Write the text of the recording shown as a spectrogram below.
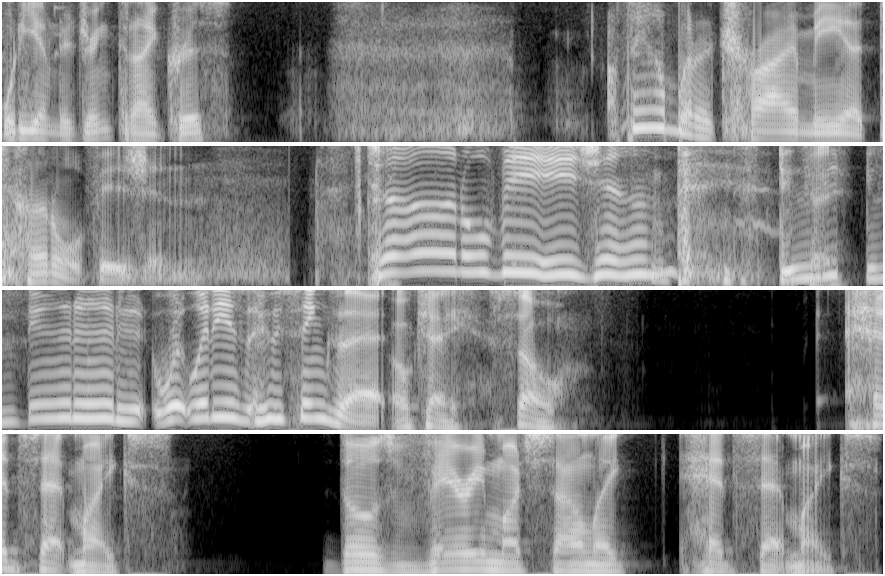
What are you having to drink tonight, Chris? I think I'm gonna try me a tunnel vision. Tunnel vision. Okay. What, what is? Who sings that? Okay, so headset mics. Those very much sound like headset mics.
